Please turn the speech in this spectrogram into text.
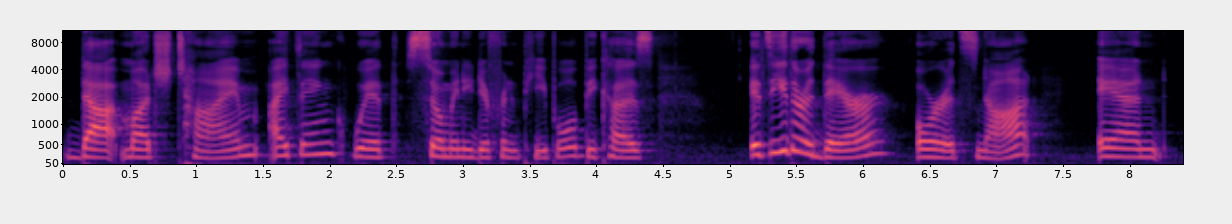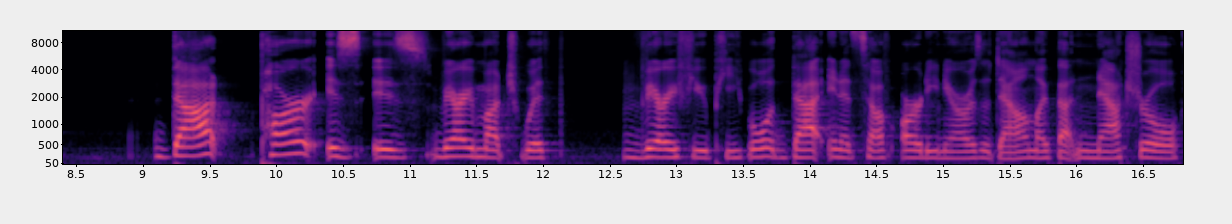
that much time, I think, with so many different people because it's either there or it's not. And that part is is very much with very few people. That in itself already narrows it down, like that natural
